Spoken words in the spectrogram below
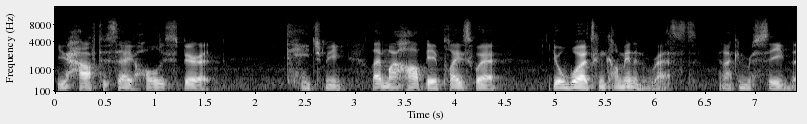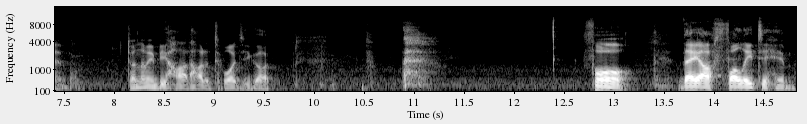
You have to say, Holy Spirit, teach me. Let my heart be a place where your words can come in and rest, and I can receive them. Don't let me be hard hearted towards you, God. For they are folly to him,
